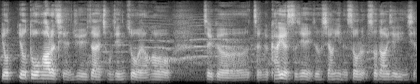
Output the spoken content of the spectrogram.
又又多花了钱去再重新做，然后这个整个开业时间也就相应的受了受到一些影响。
